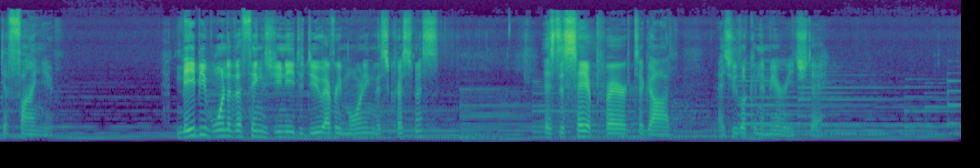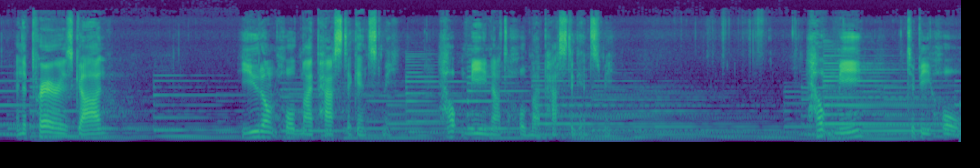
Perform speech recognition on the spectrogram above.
define you. Maybe one of the things you need to do every morning this Christmas is to say a prayer to God as you look in the mirror each day. And the prayer is God, you don't hold my past against me. Help me not to hold my past against me. Help me to be whole,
